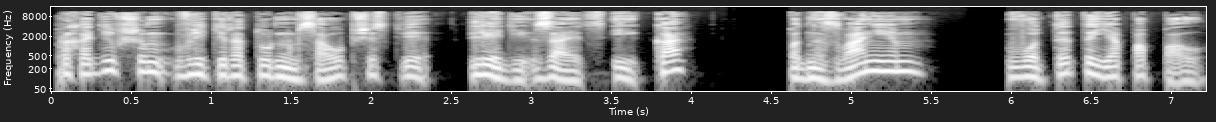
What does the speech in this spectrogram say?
проходившем в литературном сообществе «Леди Заяц и К» под названием «Вот это я попал».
